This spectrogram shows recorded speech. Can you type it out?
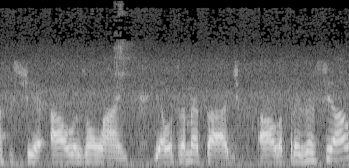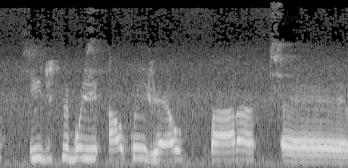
assistir aulas online e a outra metade aula presencial, e distribuir álcool em gel para é,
